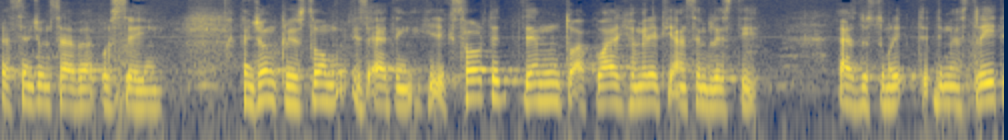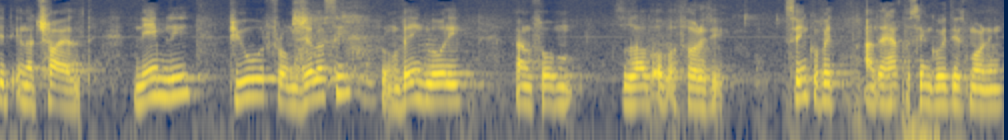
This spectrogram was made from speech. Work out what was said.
as St. John Saba was saying. St. John Chrysostom is adding, he exhorted them to acquire humility and simplicity as demonstrated in a child, namely pure from jealousy, from vainglory, and from love of authority. Think of it, and I have to think of it this morning.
